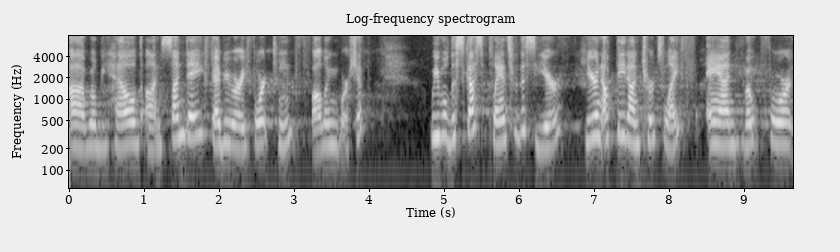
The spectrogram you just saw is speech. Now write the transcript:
uh, will be held on Sunday, February 14th, following worship. We will discuss plans for this year, hear an update on church life, and vote for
